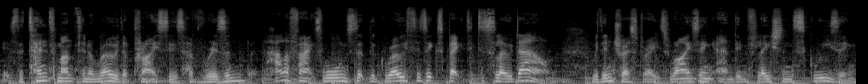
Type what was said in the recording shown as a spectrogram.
It's the 10th month in a row that prices have risen, but Halifax warns that the growth is expected to slow down, with interest rates rising and inflation squeezing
